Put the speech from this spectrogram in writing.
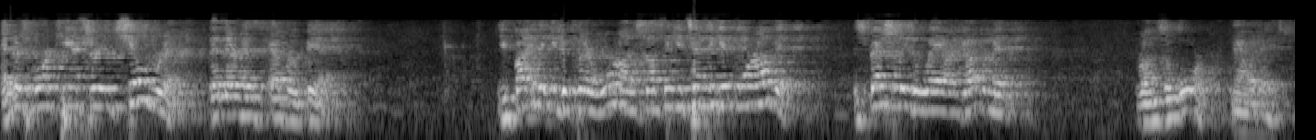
And there's more cancer in children than there has ever been. You find that you declare war on something, you tend to get more of it. Especially the way our government runs a war nowadays.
